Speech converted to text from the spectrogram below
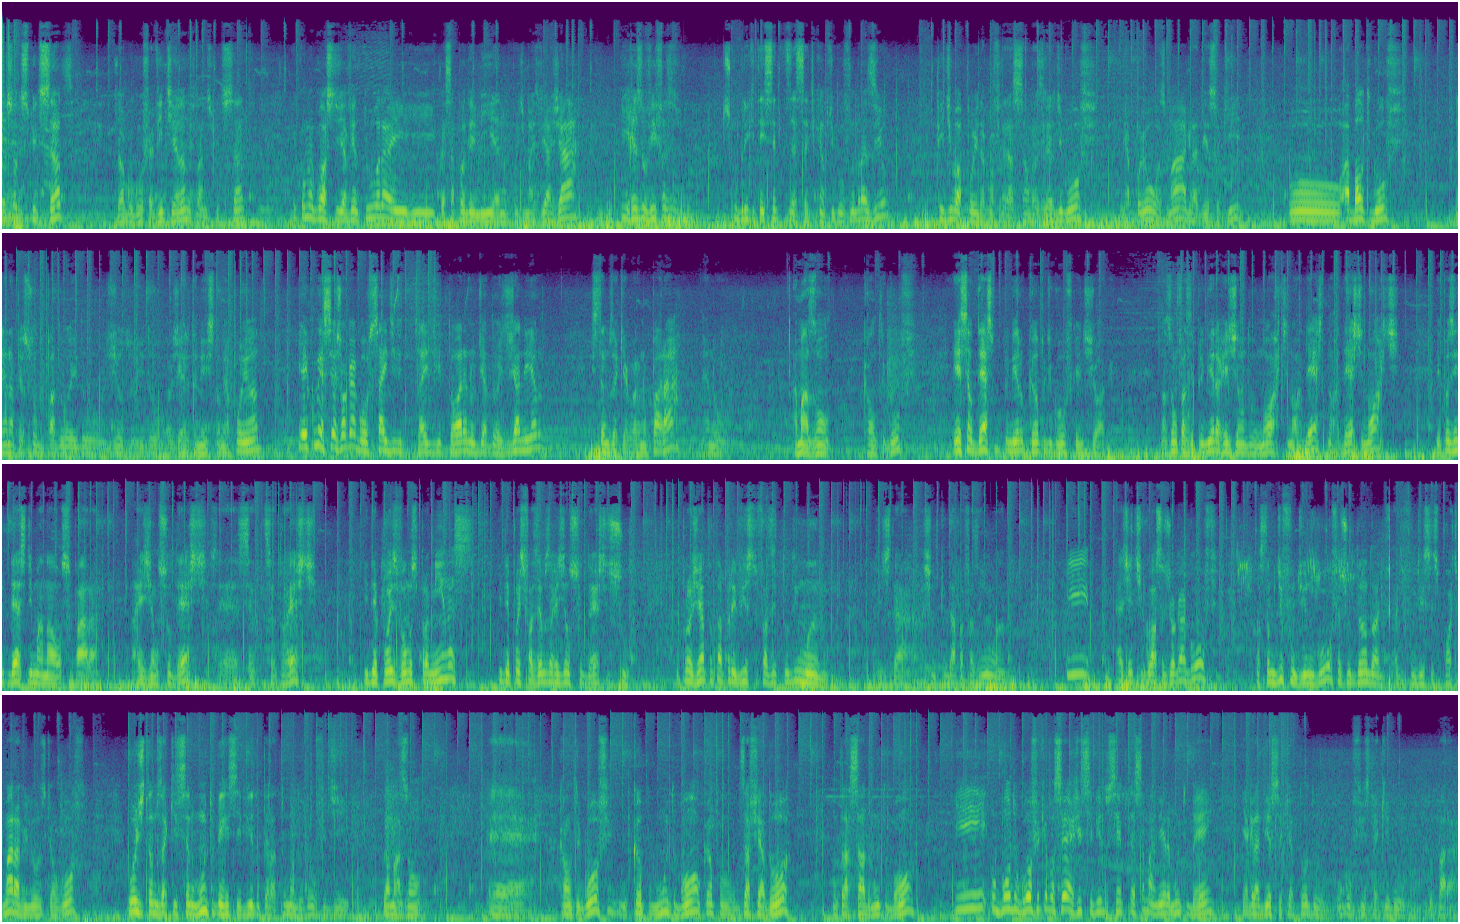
Eu sou do Espírito Santo, jogo golfe há 20 anos lá no Espírito Santo. E como eu gosto de aventura e, e com essa pandemia não pude mais viajar, e resolvi fazer, descobrir que tem 117 campos de golfe no Brasil, pedi o apoio da Confederação Brasileira de Golfe, me apoiou Osmar, agradeço aqui, o About Golf, né, na pessoa do Padua e do Gildo e do Rogério também estão me apoiando. E aí comecei a jogar golfe, saí de, saí de Vitória no dia 2 de janeiro, estamos aqui agora no Pará, né, no Amazon Country Golf. Esse é o 11 campo de golfe que a gente joga. Nós vamos fazer primeiro a região do Norte, Nordeste, Nordeste Norte. Depois a gente desce de Manaus para a região Sudeste, é, Centro-Oeste. E depois vamos para Minas e depois fazemos a região Sudeste e Sul. O projeto está previsto fazer tudo em um ano. A gente está achando que dá para fazer em um ano. E a gente gosta de jogar golfe, nós estamos difundindo o golfe, ajudando a, a difundir esse esporte maravilhoso que é o golfe. Hoje estamos aqui sendo muito bem recebidos pela turma do golfe de, do Amazon é, Country Golf, um campo muito bom, um campo desafiador, um traçado muito bom. E o bom do golfe é que você é recebido sempre dessa maneira muito bem. E agradeço aqui a todo o golfista aqui do, do Pará.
